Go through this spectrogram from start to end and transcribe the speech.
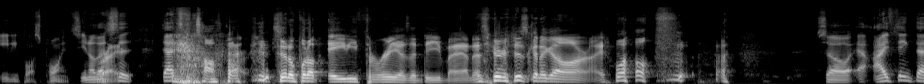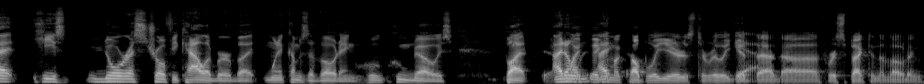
80 plus points. You know, that's Right. the that's the tough part. He's gonna put up 83 as a D man, and you're just gonna go, all right, well, So I- think that he's Norris Trophy caliber, but when it comes to voting, who who knows? But I don't. Might take I- him a couple of years to really get Yeah. that uh, respect in the voting.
